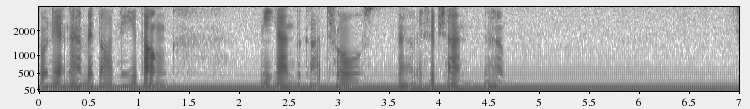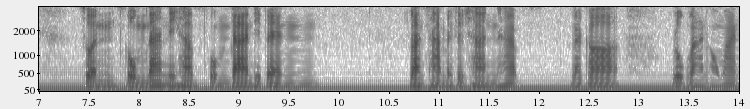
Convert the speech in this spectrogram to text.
ตัวนี้นะครับไม่ต่อนี้ต้องมีการประกาศ throws นะครับ exception นะครับ ส่วนกลุ่มด้านนี้ครับ กลุ่มด้านที่เป็น runtime exception นะครับ แล้วก็ลูกหลานของมัน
